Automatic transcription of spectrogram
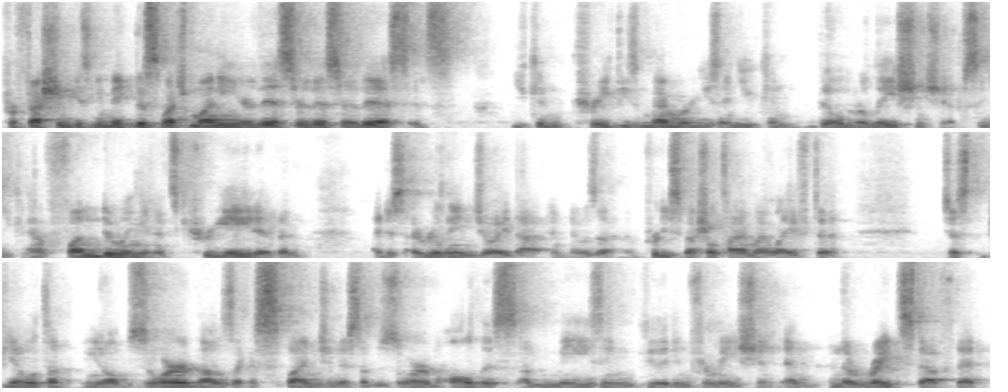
profession because you make this much money or this or this or this. It's you can create these memories and you can build relationships and you can have fun doing it. It's creative. And I just, I really enjoyed that. And it was a pretty special time in my life to just be able to, you know, absorb. I was like a sponge and just absorb all this amazing, good information and, and the right stuff that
